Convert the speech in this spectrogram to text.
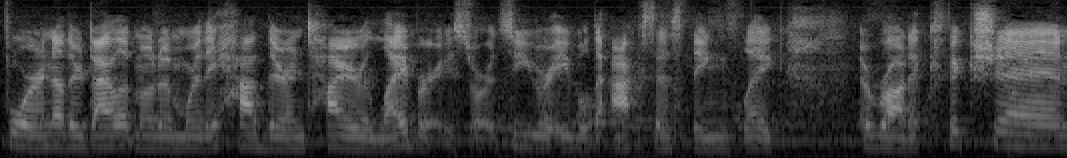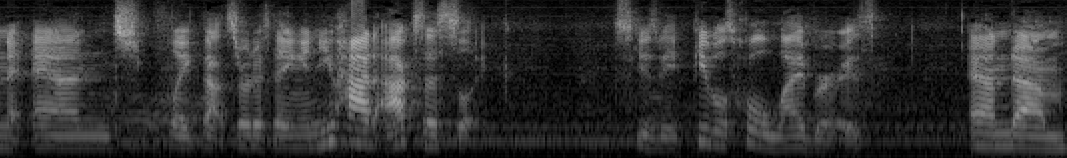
for another dial-up modem where they had their entire library stored so you were able to access things like erotic fiction and like that sort of thing and you had access to like excuse me people's whole libraries and um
